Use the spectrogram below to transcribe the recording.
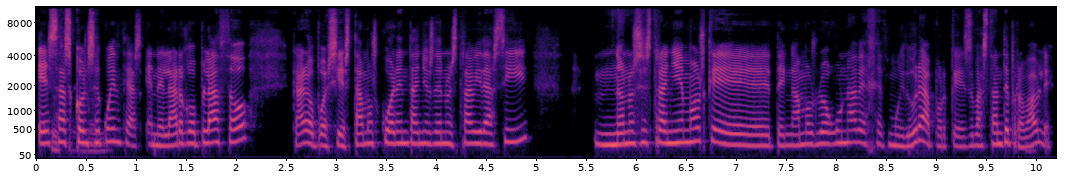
esas consecuencias en el largo plazo, claro, pues si estamos 40 años de nuestra vida así, no nos extrañemos que tengamos luego una vejez muy dura, porque es bastante probable.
